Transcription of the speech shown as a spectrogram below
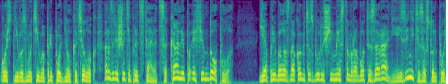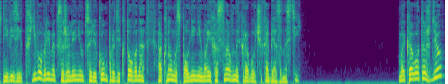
Гость невозмутимо приподнял котелок. Разрешите представиться, Калип Эфиндопула. Я прибыл ознакомиться с будущим местом работы заранее. Извините за столь поздний визит. Его время, к сожалению, целиком продиктовано окном исполнения моих основных рабочих обязанностей. Мы кого-то ждем?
